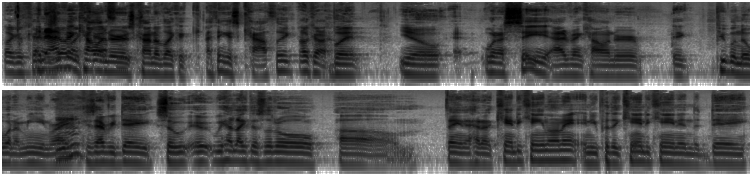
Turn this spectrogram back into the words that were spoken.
Like a Um, An advent like calendar Catholic? is kind of like a, I think it's Catholic. Okay. But, you know, when I say advent calendar, it, people know what I mean, right? Mm-hmm. Because every day, so it, we had like this little um, thing that had a candy cane on it, and you put the candy cane in the day.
